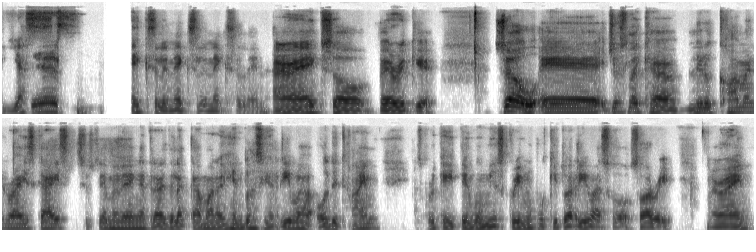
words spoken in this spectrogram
Yes. Yes. Excellent, excellent, excellent. All right, so very good. So, eh, just like a little comment, right, guys? Si ustedes me ven a través de la cámara viendo hacia arriba all the time, es porque ahí tengo mi screen un poquito arriba, so sorry. All right.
